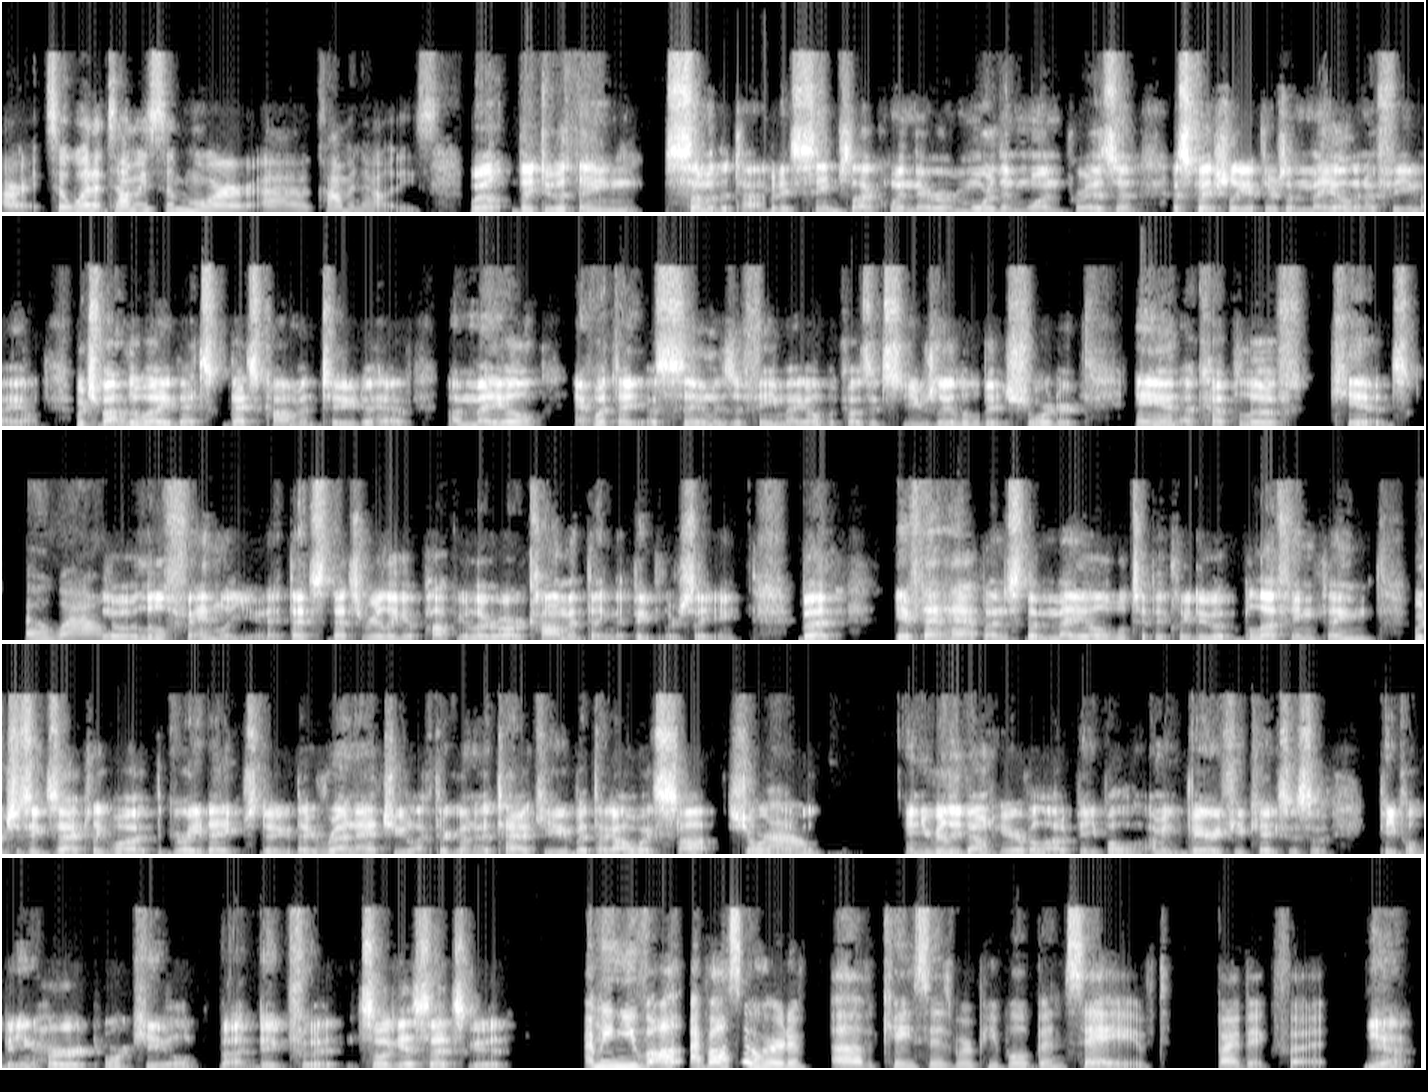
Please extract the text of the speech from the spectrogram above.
All right. So what tell me some more uh commonalities. Well, they do a thing some of the time, but it seems like when there are more than one present, especially if there's a male and a female, which by the way, that's that's common too to have a male and what they assume is a female because it's usually a little bit shorter and a couple of kids. Oh wow. So a little family unit. That's that's really a popular or a common thing that people are seeing. But if that happens, the male will typically do a bluffing thing, which is exactly what the great apes do. They run at you like they're going to attack you, but they always stop short wow. of it. And you really don't hear of a lot of people. I mean, very few cases of people being hurt or killed by Bigfoot. So I guess that's good. I mean, you've all I've also heard of, of cases where people have been saved by Bigfoot. Yeah.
